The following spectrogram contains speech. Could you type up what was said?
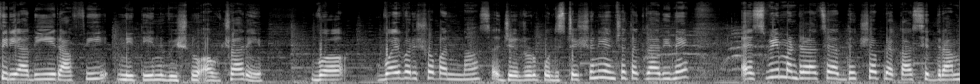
फिर्यादी राफी नितीन विष्णू अवचारे व वय वर्ष पन्नास जेलरोड पोलीस स्टेशन यांच्या तक्रारीने एस व्ही मंडळाचे अध्यक्ष प्रकाश सिद्धराम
